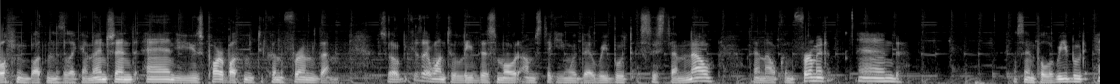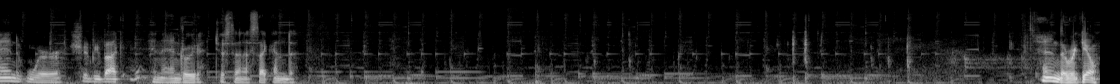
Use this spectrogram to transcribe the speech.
volume buttons, like I mentioned, and you use power button to confirm them. So because I want to leave this mode, I'm sticking with the reboot system now, and I'll confirm it, and a simple reboot, and we should be back in Android just in a second. And there we go.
